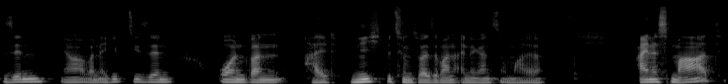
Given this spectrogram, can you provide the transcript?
Sinn? Ja, wann ergibt sie Sinn? Und wann halt nicht, beziehungsweise wann eine ganz normale. Eine Smart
